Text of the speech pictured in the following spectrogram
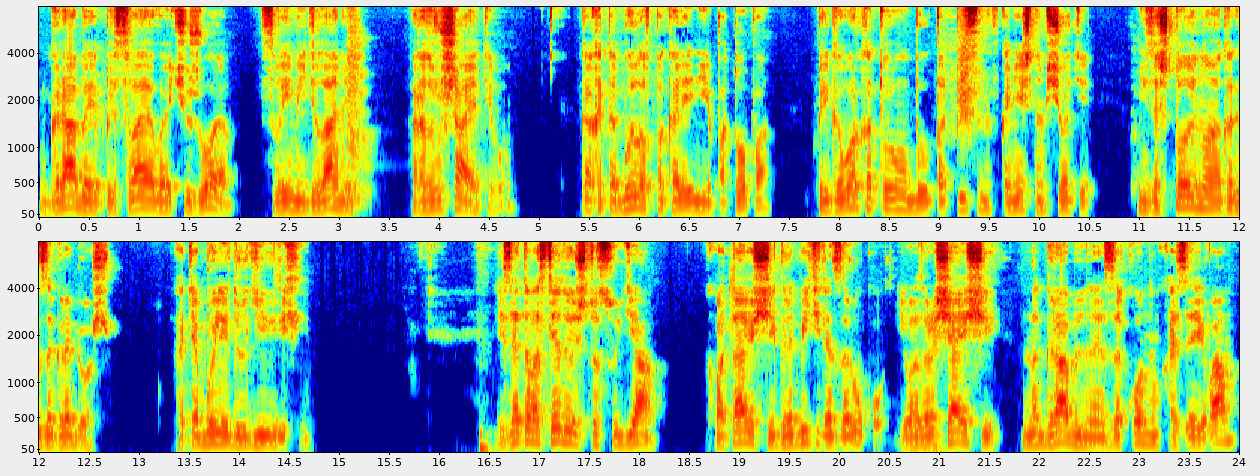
грабя присваивая чужое своими делами, разрушают его. Как это было в поколении потопа, приговор которому был подписан в конечном счете ни за что иное, как за грабеж, хотя были и другие грехи. Из этого следует, что судья, хватающий грабителя за руку и возвращающий награбленное законным хозяевам,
